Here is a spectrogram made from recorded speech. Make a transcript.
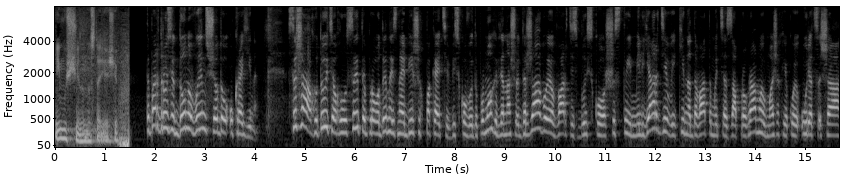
и мужчина настоящий. Тепер, друзі, до новин щодо України. США готуються оголосити про один із найбільших пакетів військової допомоги для нашої держави. Вартість близько 6 мільярдів, які надаватимуться за програмою, в межах якої уряд США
